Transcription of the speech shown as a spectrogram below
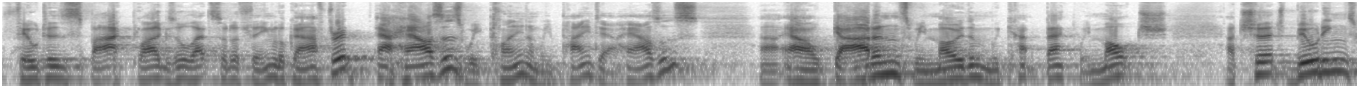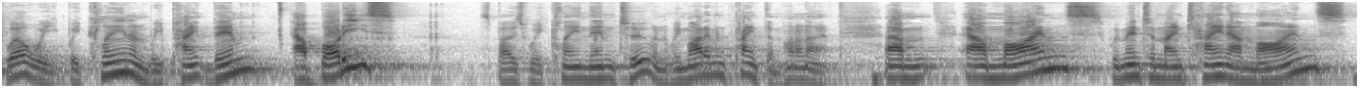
filters, spark plugs, all that sort of thing, look after it. Our houses, we clean and we paint our houses. Uh, our gardens, we mow them, we cut back, we mulch. Our church buildings, well, we, we clean and we paint them. Our bodies, I suppose we clean them too, and we might even paint them, I don't know. Um, our minds, we're meant to maintain our minds.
